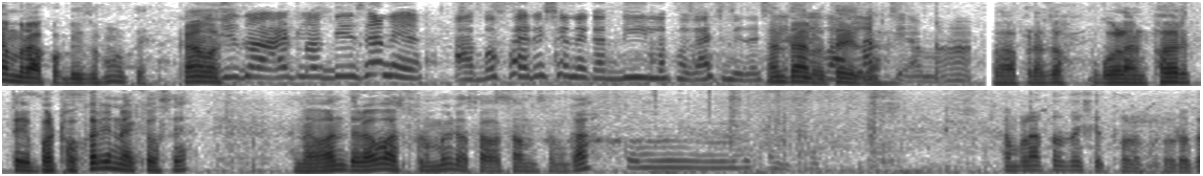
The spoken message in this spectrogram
એમ રાખો બીજું શું તે? કામ તો આટલો દી છે ને આ બફાઈ રહેશે ને કે દી લગભગ આઠમી જશે અંધારું થઈ જાય. આપણે જો ગોળાને ફરતે ભઠ્ઠો કરી નાખ્યો છે. અને અંદર અવાજ પણ મળ્યો સાવ સમસમ કા? તો સંભળાતો જશે થોડોક થોડોક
